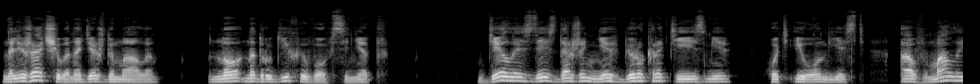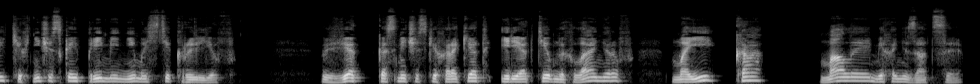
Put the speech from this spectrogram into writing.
На лежачего надежды мало, но на других и вовсе нет. Дело здесь даже не в бюрократизме, хоть и он есть, а в малой технической применимости крыльев. В век космических ракет и реактивных лайнеров мои К — малая механизация.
